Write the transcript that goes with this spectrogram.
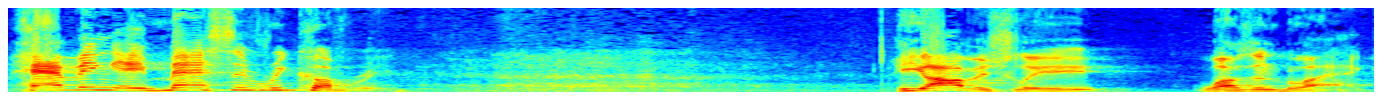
having a massive recovery. He obviously wasn't black.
